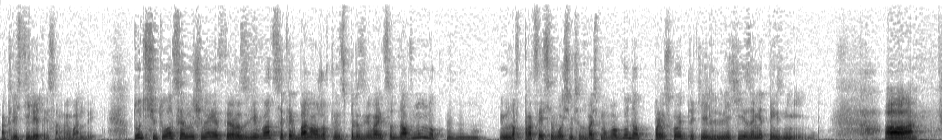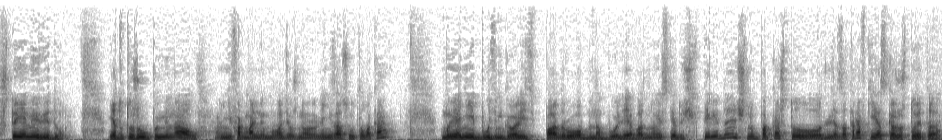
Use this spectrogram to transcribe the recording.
окрестили этой самой Вандой. Тут ситуация начинает развиваться, как бы она уже в принципе развивается давно, но именно в процессе 88 года происходят такие лихие заметные изменения. А, что я имею в виду? Я тут уже упоминал неформальную молодежную организацию «Толока». Мы о ней будем говорить подробно более в одной из следующих передач. Ну, пока что для затравки я скажу, что это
